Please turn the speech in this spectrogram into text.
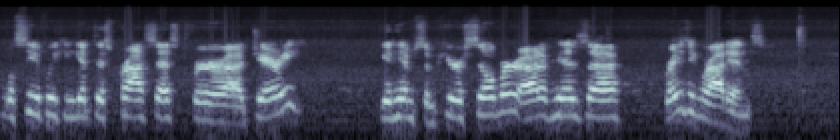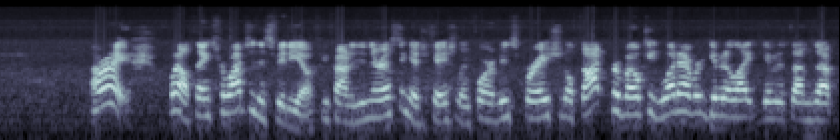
we'll see if we can get this processed for uh, Jerry, get him some pure silver out of his uh, brazing rod ends. All right. Well, thanks for watching this video. If you found it interesting, educational, informative, inspirational, thought-provoking, whatever, give it a like, give it a thumbs up,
